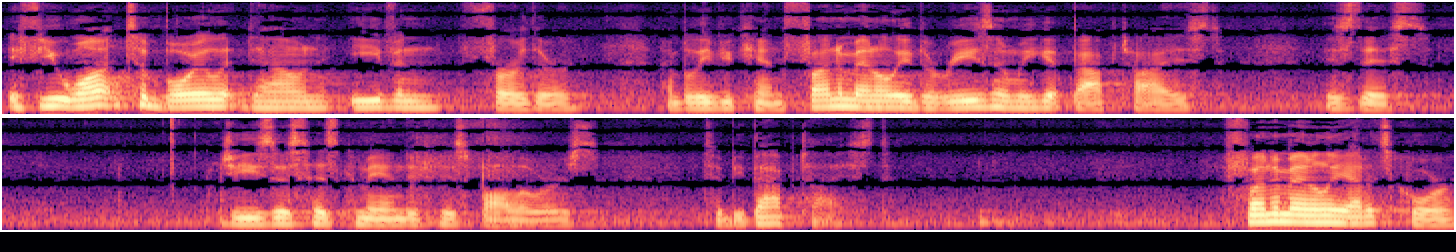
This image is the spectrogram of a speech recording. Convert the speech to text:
if you want to boil it down even further, I believe you can. Fundamentally, the reason we get baptized is this Jesus has commanded his followers to be baptized. Fundamentally, at its core,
